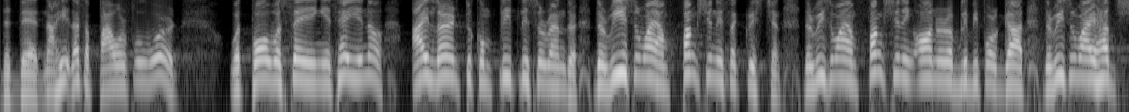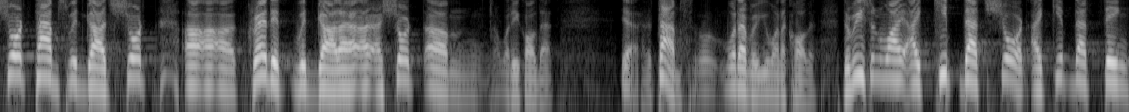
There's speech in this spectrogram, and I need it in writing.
the dead. Now, he, that's a powerful word. What Paul was saying is, hey, you know, I learned to completely surrender. The reason why I'm functioning as a Christian, the reason why I'm functioning honorably before God, the reason why I have short tabs with God, short uh, uh, uh credit with God, a, short, um, what do you call that? Yeah, tabs, whatever you want to call it. The reason why I keep that short, I keep that thing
